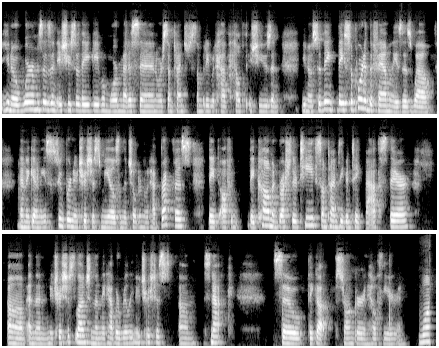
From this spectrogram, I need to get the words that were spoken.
you know worms as an issue so they gave them more medicine or sometimes somebody would have health issues and you know so they they supported the families as well. And mm-hmm. again these super nutritious meals and the children would have breakfast. They'd often they'd come and brush their teeth sometimes even take baths there um, and then nutritious lunch and then they'd have a really nutritious um, snack. So they got stronger and healthier and what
